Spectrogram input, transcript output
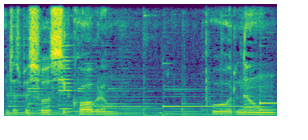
Muitas pessoas se cobram por não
